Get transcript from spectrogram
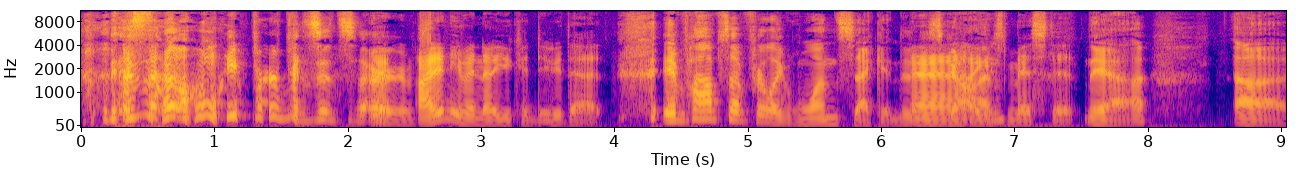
This is the only purpose it Yeah, serves. I didn't even know you could do that. It pops up for like one second and it's Ah, gone. I just missed it. Yeah. Uh,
